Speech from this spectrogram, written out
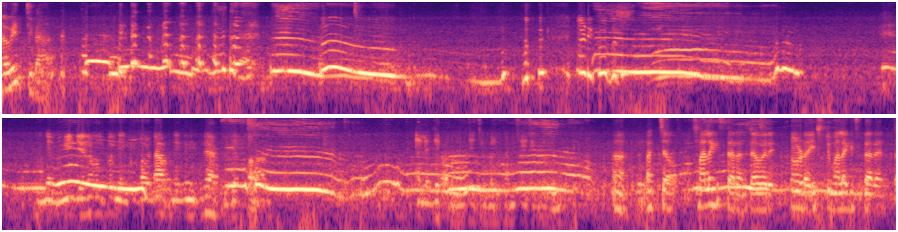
ಅವಿಚ್ಚಿನ ಅಚ್ಚ ಮಲಗಿಸ್ತಾರಂತೆ ಅವರೇ ನೋಡ ಇಷ್ಟು ಮಲಗಿಸ್ತಾರೆ ಅಂತ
